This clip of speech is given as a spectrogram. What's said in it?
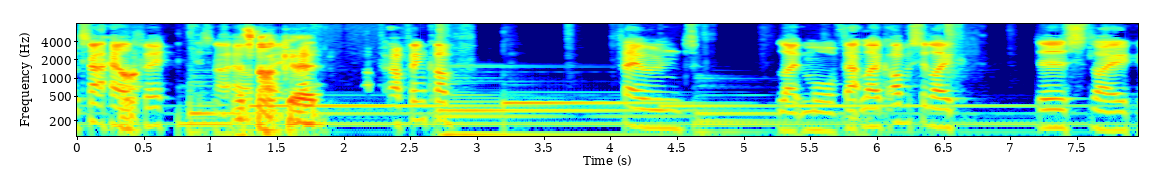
it's not healthy. It's not healthy. It's not good. I think I've found like more of that. Like obviously, like there's like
